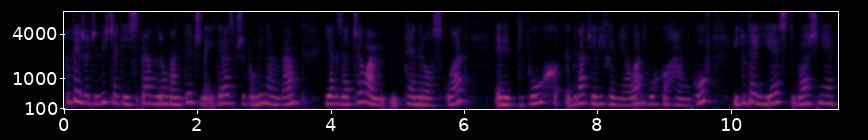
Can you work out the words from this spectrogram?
tutaj rzeczywiście jakieś sprawy romantyczne. I teraz przypominam Wam, jak zaczęłam ten rozkład, dwóch, dwa kielichy miałam, dwóch kochanków i tutaj jest właśnie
